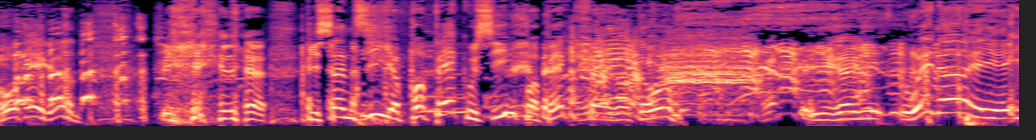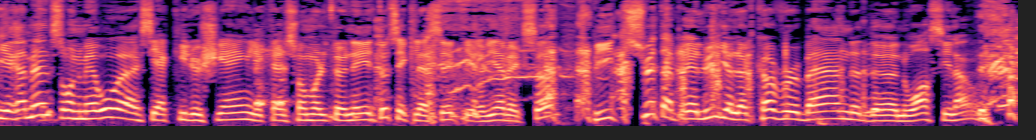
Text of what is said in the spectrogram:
OK, good. Puis, le- puis samedi, il y a Popek aussi. Popek qui fait un retour. Il revient. Oui, non, il, il ramène son numéro euh, C'est à qui le chien, les caleçons molletonnés, tous ces classiques, il revient avec ça. Puis tout de suite après lui, il y a le cover band de Noir Silence.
